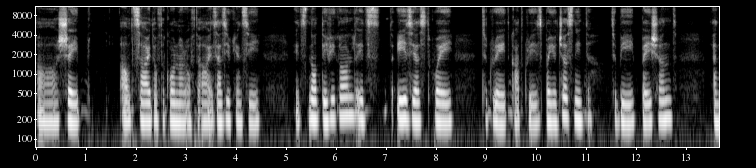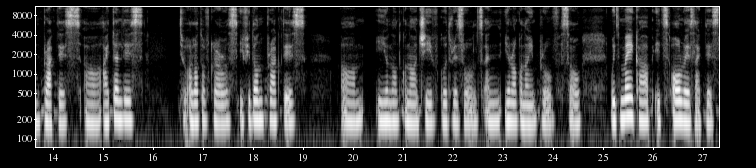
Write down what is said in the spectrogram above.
uh, shape outside of the corner of the eyes. As you can see it's not difficult. It's the easiest way to create cut crease but you just need to be patient and practice uh, I tell this to a lot of girls. If you don't practice um, you're not gonna achieve good results and you're not gonna improve. So with makeup it's always like this.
